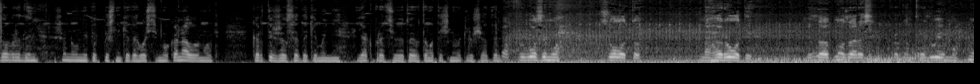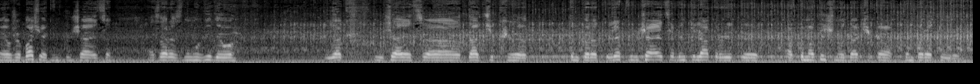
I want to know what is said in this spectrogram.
Добрий день, шановні підписники та гості мого каналу. Ну, от, картиджа все-таки мені як працює той автоматичний виключатель. Так, вивозимо золото на городи. І заодно зараз проконтролюємо. Ну, я вже бачу, як він включається, а зараз зніму відео, як включається датчик е, температури, як включається вентилятор від е, автоматичного датчика температури.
